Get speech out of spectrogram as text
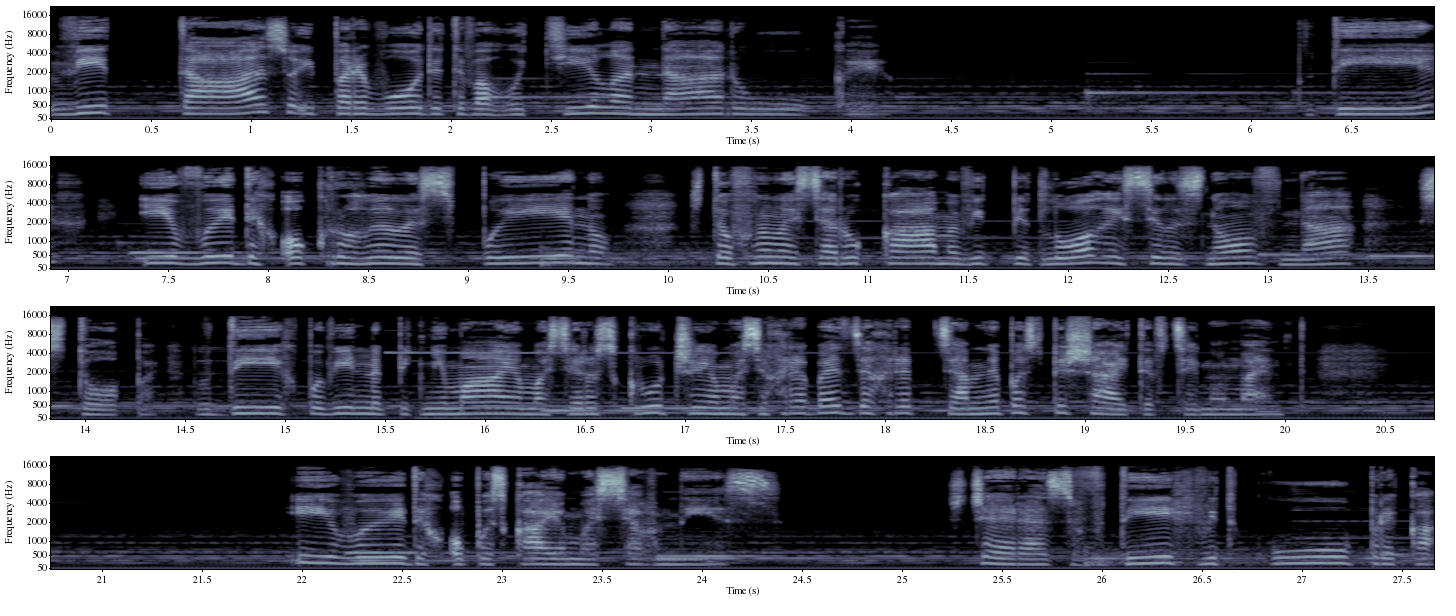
від тазу і переводити вагу тіла на руки. Вдих і видих округлили спину, штовхнулися руками від підлоги сіли знов на стопи. Вдих, повільно піднімаємося, розкручуємося хребет за хребцем. Не поспішайте в цей момент. І видих, опускаємося вниз. Ще раз вдих від куприка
